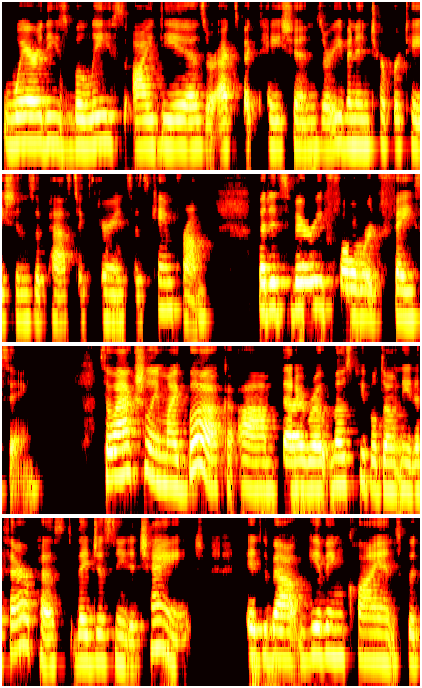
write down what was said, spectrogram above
where these beliefs, ideas, or expectations, or even interpretations of past experiences came from. But it's very forward facing. So, actually, my book um, that I wrote, Most People Don't Need a Therapist, They Just Need a Change, is about giving clients the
